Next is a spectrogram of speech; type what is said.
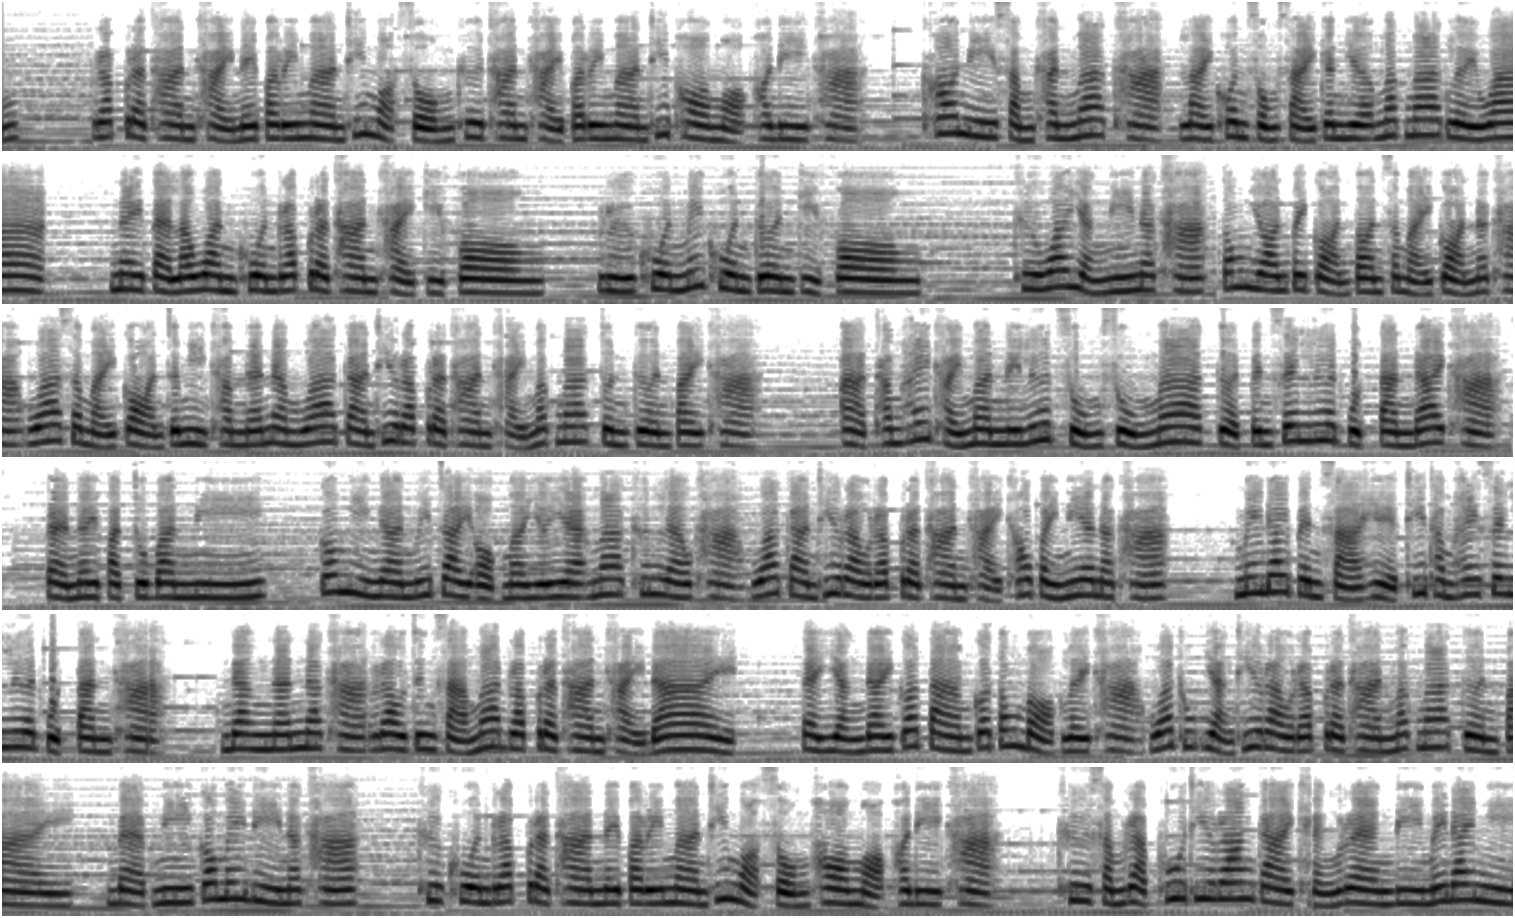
2 รับประทานไข่ในปริมาณที่เหมาะสม คือทานไข่ปริมาณที่พอเหมาะพอดีค่ะ ข้อนี้สำคัญมากค่ะ หลายคนสงสัยกันเยอะมากๆเลยว่า ในแต่ละวันควรรับประทานไข่กี่ฟอง หรือควรไม่ควรเกินกี่ฟอง คือว่าอย่างนี้นะคะ ต้องย้อนไปก่อนตอนสมัยก่อนนะคะ ว่าสมัยก่อนจะมีคำแนะนำว่าการที่รับประทานไข่มากๆ จนเกินไปค่ะ อาจทำให้ไขมันในเลือดสูงสูงมาก เกิดเป็นเส้นเลือดอุดตันได้ค่ะ แต่ในปัจจุบันนี้ก็มีงานวิจัยออกมาเยอะแยะมากขึ้นแล้วค่ะ ว่าการที่เรารับประทานไข่เข้าไปเนี่ยนะคะ ไม่ได้เป็นสาเหตุที่ทำให้เส้นเลือดอุดตันค่ะ ดังนั้นนะคะ เราจึงสามารถรับประทานไข่ได้ แต่อย่างใดก็ตามก็ต้องบอกเลยค่ะ ว่าทุกอย่างที่เรารับประทานมากๆเกินไป แบบนี้ก็ไม่ดีนะคะ คือควรรับประทานในปริมาณที่เหมาะสมพอเหมาะพอดีค่ะ คือสำหรับผู้ที่ร่างกายแข็งแรงดีไม่ได้มี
